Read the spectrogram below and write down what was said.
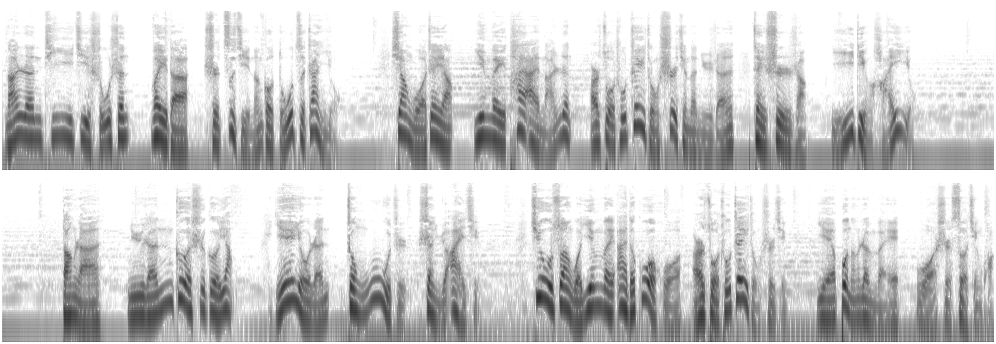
男人提议寄赎身，为的是自己能够独自占有。像我这样因为太爱男人而做出这种事情的女人，这世上一定还有。当然。女人各式各样，也有人重物质甚于爱情。就算我因为爱得过火而做出这种事情，也不能认为我是色情狂。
